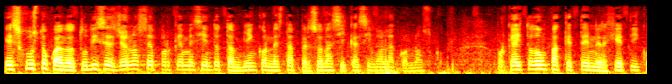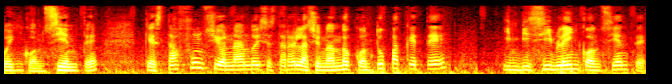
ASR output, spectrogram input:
es justo cuando tú dices, yo no sé por qué me siento tan bien con esta persona si casi no la conozco. Porque hay todo un paquete energético inconsciente que está funcionando y se está relacionando con tu paquete invisible inconsciente.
